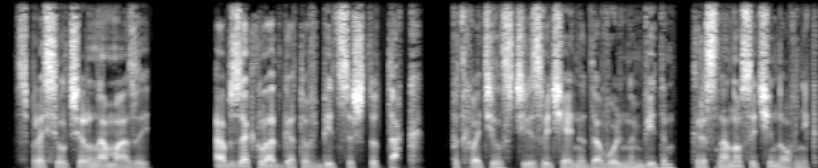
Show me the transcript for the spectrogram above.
— спросил Черномазый. «Об заклад готов биться, что так», — подхватил с чрезвычайно довольным видом красноносый чиновник.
